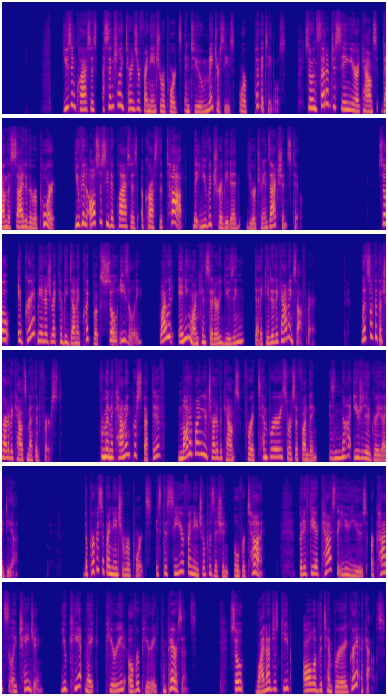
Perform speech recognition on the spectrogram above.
Using classes essentially turns your financial reports into matrices or pivot tables. So instead of just seeing your accounts down the side of the report, you can also see the classes across the top that you've attributed your transactions to. So, if grant management can be done in QuickBooks so easily, why would anyone consider using dedicated accounting software? Let's look at the chart of accounts method first. From an accounting perspective, Modifying your chart of accounts for a temporary source of funding is not usually a great idea. The purpose of financial reports is to see your financial position over time. But if the accounts that you use are constantly changing, you can't make period over period comparisons. So, why not just keep all of the temporary grant accounts?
